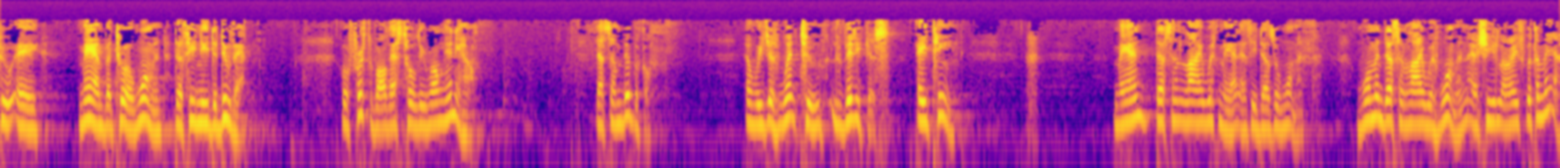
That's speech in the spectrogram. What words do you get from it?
to a man, but to a woman? Does he need to do that? Well, first of all, that's totally wrong, anyhow. That's unbiblical. And we just went to Leviticus 18. Man doesn't lie with man as he does a woman. Woman doesn't lie with woman as she lies with a man.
